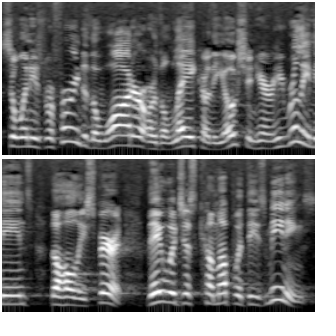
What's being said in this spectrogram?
So when he's referring to the water or the lake or the ocean here, he really means the Holy Spirit. They would just come up with these meanings.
